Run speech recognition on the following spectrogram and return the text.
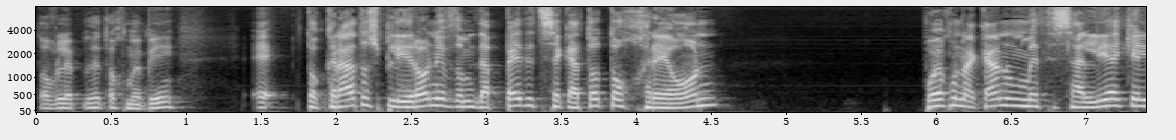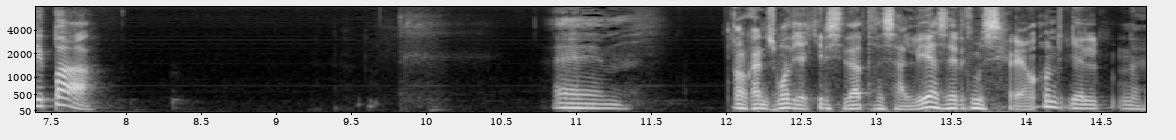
το βλέπω, δεν το έχουμε πει. Ε, το κράτος πληρώνει 75% των χρεών που έχουν να κάνουν με Θεσσαλία κλπ. Ε, Οργανισμό Διαχείρισης Υδάτων Θεσσαλίας, ρύθμισης χρεών. Και, λοιπ- ναι.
